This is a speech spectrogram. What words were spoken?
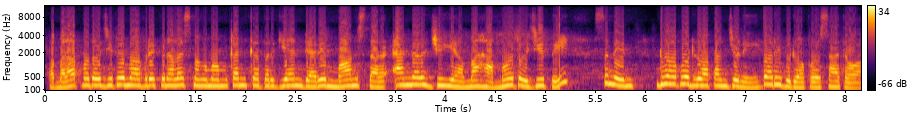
Pembalap MotoGP Maverick Vinales mengumumkan kepergian dari Monster Energy Yamaha MotoGP Senin 28 Juni 2021.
